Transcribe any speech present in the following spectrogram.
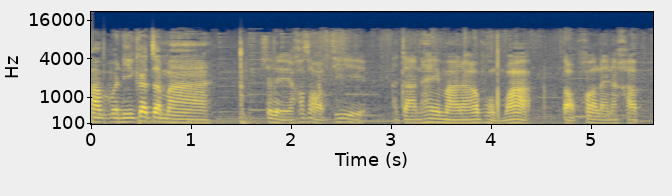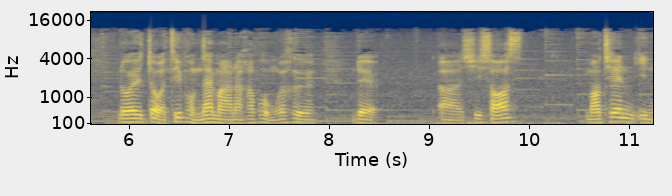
ครับวันนี้ก็จะมาเฉลยข้อสอบที่อาจารย์ให้มานะครับ ผมว่าตอบข้ออะไรนะครับ โดยโจทย์ที่ผมได้มานะครับ ผมก็คือ the uh, c h i s o s mountain in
